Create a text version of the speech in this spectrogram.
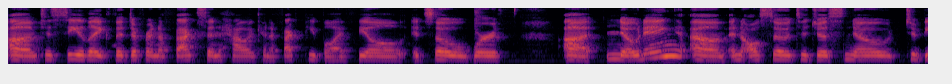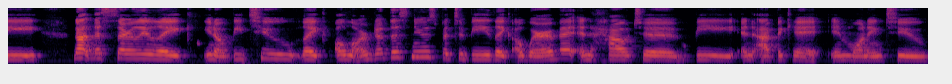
um, to see like the different effects and how it can affect people, I feel it's so worth uh, noting, um, and also to just know to be not necessarily like you know be too like alarmed of this news, but to be like aware of it and how to be an advocate in wanting to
